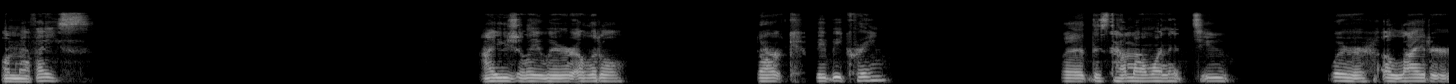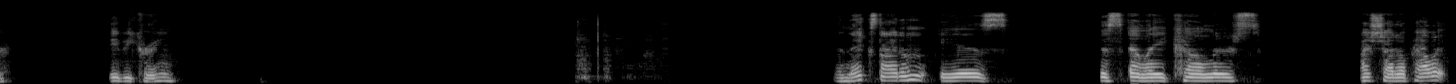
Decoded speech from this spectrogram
on my face. I usually wear a little dark BB cream, but this time I wanted to wear a lighter BB cream. The next item is this LA Colors eyeshadow palette.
